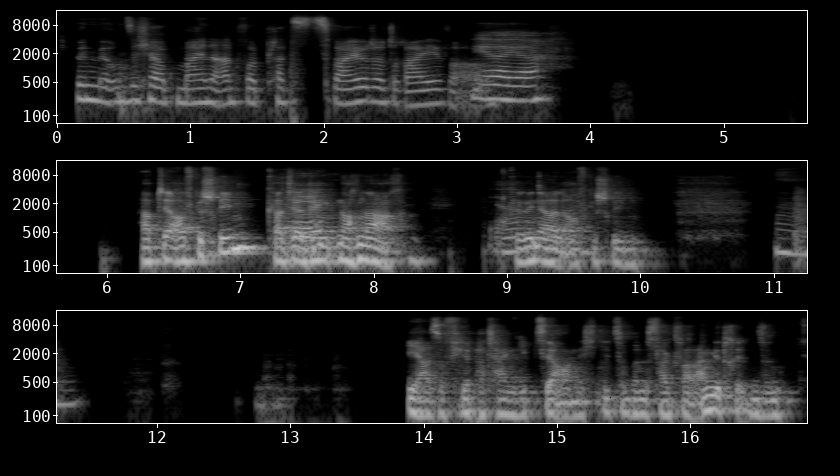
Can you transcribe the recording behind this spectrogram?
Ich bin mir unsicher, ob meine Antwort Platz zwei oder drei war. ja, ja. Habt ihr aufgeschrieben? Katja Nee. denkt noch nach. ja. Corinna hat aufgeschrieben. Hm. Ja, so viele Parteien gibt es ja auch nicht, die zur Bundestagswahl angetreten sind.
